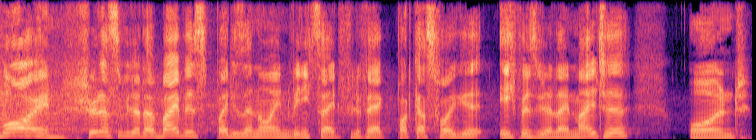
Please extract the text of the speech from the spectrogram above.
Moin, schön, dass du wieder dabei bist bei dieser neuen Wenig Zeit, viel Effekt Podcast Folge. Ich bin's wieder, dein Malte und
